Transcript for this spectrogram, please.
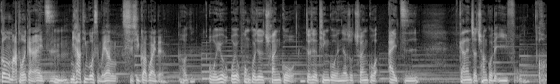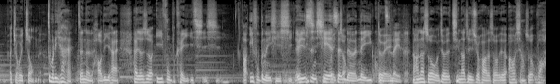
共用马桶会感染艾滋，嗯、你还有听过什么样奇奇怪怪的？哦，我有我有碰过，就是穿过，就是有听过人家说穿过艾滋感染者穿过的衣服哦，就会中了，这么厉害，真的好厉害。还有就是说衣服不可以一起洗。啊，衣服不能一起洗，尤其是贴身的内衣裤之类的。然后那时候我就听到这句话的时候，我就哦想说，哇，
